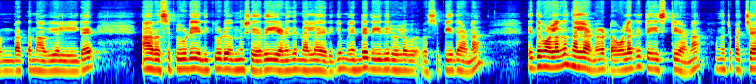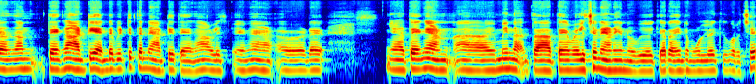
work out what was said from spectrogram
ഉണ്ടാക്കുന്ന അവിയലിന്റെ ആ റെസിപ്പി കൂടി എനിക്കൂടി ഒന്ന് ഷെയർ ചെയ്യുകയാണെങ്കിൽ നല്ലതായിരിക്കും. എന്റെ രീതിയിലുള്ള റെസിപ്പി ഇതാണ്. ഇത് വളരെ നല്ലതാണ് കേട്ടോ. വളരെ ടേസ്റ്റിയാണ് എന്നിട്ട് പച്ച ഞാൻ തേങ്ങ ആട്ടിയ എന്റെ വീട്ടിൽ തന്നെ ആട്ടിയ തേങ്ങ തേങ്ങയുടെ ഞാൻ തേങ്ങ ഐ മീൻ വെളിച്ചെണ്ണയാണ് ഞാൻ ഉപയോഗിക്കാറ്. അതിന്റെ മുകളിലേക്ക് കുറച്ച്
